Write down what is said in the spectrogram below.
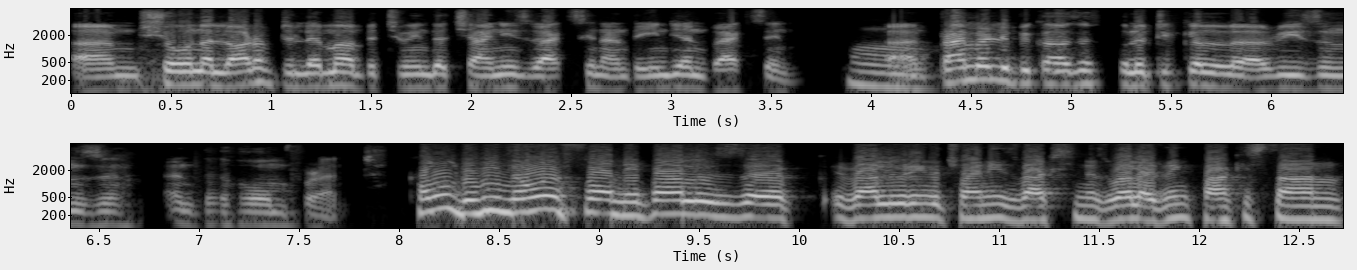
um, shown a lot of dilemma between the Chinese vaccine and the Indian vaccine. Hmm. Uh, primarily because of political uh, reasons and the home front. Kallol, do we know if uh, Nepal is uh, evaluating the Chinese vaccine as well? I think Pakistan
